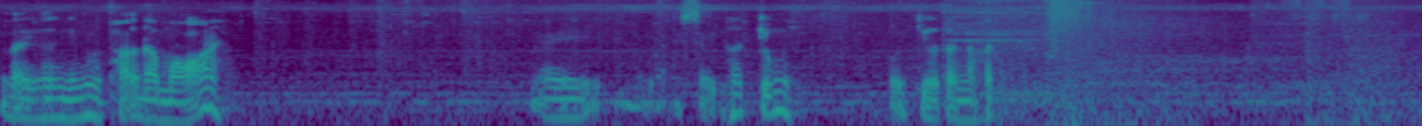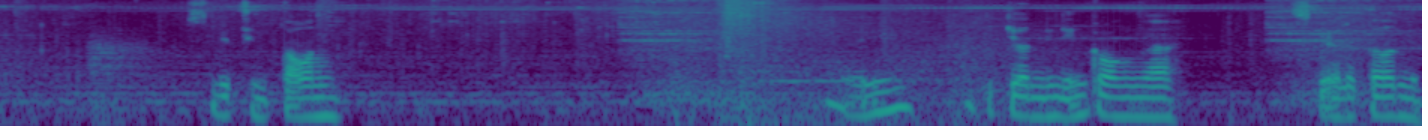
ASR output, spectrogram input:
đây là những thợ đào mỏ này. Đây xử hết chúng đi. Ôi, chưa tên nào hết. Smithington. Đấy, phía trên những con uh, skeleton này.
